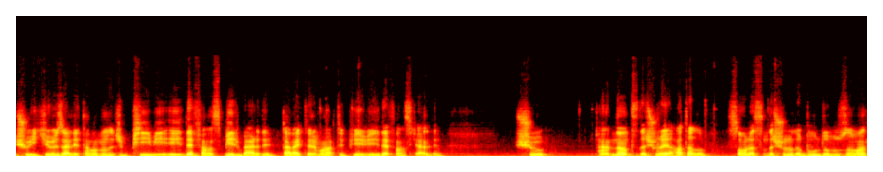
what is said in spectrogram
şu iki özelliği tamamlanacağım. PvE defans 1 verdi. Karakterime artık PvE defans geldi. Şu pendantı da şuraya atalım. Sonrasında şunu da bulduğumuz zaman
